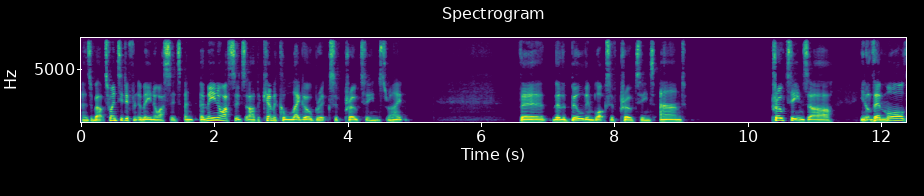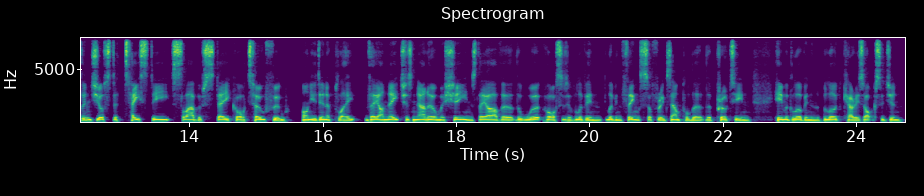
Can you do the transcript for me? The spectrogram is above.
And it's about 20 different amino acids. And amino acids are the chemical Lego bricks of proteins, right? They're, they're the building blocks of proteins. And proteins are, you know, they're more than just a tasty slab of steak or tofu on your dinner plate. They are nature's nano machines. They are the, the workhorses of living living things. So, for example, the, the protein hemoglobin in the blood carries oxygen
